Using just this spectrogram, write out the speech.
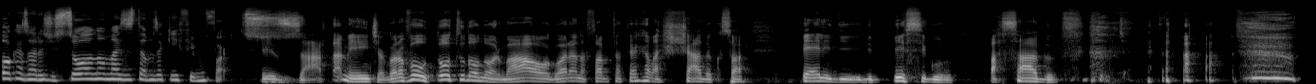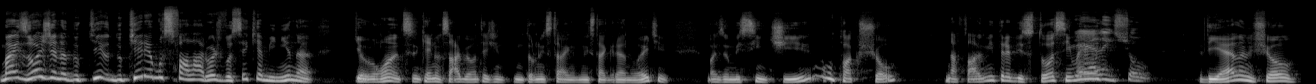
poucas horas de sono, mas estamos aqui firme e fortes. Exatamente. Agora voltou tudo ao normal. Agora a Ana Flávia tá até relaxada com sua pele de, de pêssego passado. Mas hoje, Ana, do que, do que iremos falar hoje? Você que é menina, que eu, ontem, quem não sabe, ontem a gente entrou no, Insta- no Instagram à noite, mas eu me senti num talk show. Na Flávia me entrevistou assim, mas. Ellen Show. The Ellen Show.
